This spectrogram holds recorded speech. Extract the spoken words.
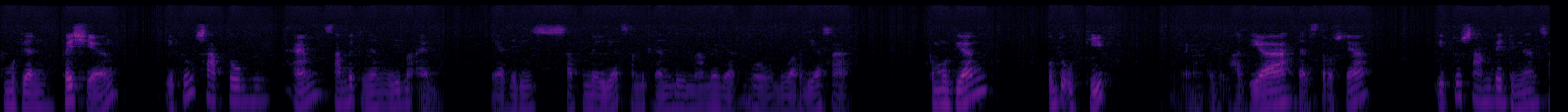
Kemudian fashion itu 1M sampai dengan 5M. Ya, jadi 1 miliar sampai dengan 5 miliar. Wow, luar biasa. Kemudian untuk gift, ya, untuk hadiah dan seterusnya itu sampai dengan 1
